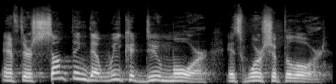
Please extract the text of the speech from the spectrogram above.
And if there's something that we could do more, it's worship the Lord.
